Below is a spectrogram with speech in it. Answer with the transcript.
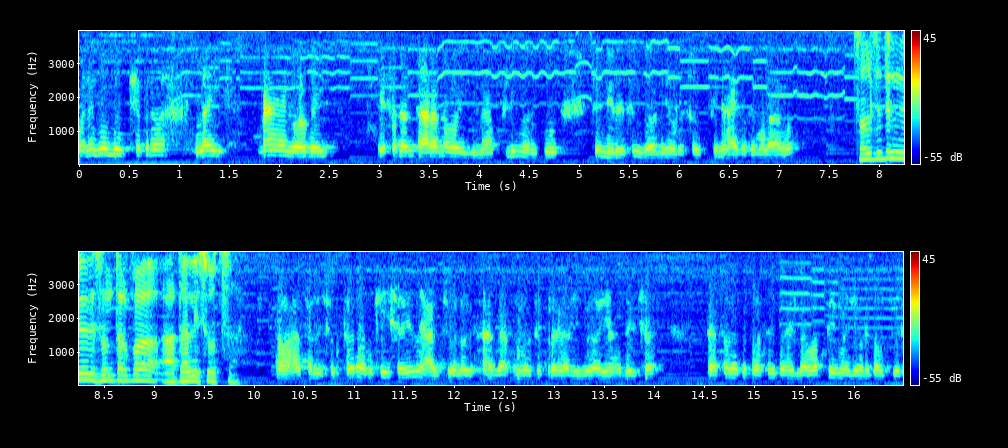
भनेको लोक क्षेत्रलाई माया गर्दै यसरी टाढा नभइकन फिल्महरूको चाहिँ निर्देशन गर्ने एउटा सोच चाहिँ आएको छ मलाई अब। चलचित्र निर्देशनतर्फ हात हाल्ने सोच छ। हातले सुक्छ र अब केही समयमै हाल्छु होला साँझ आफ्नो त्यो यो हुँदैछ। त्यहाँसँग त दसैँ पछाडि लगत्तै मैले एउटा कल्चर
